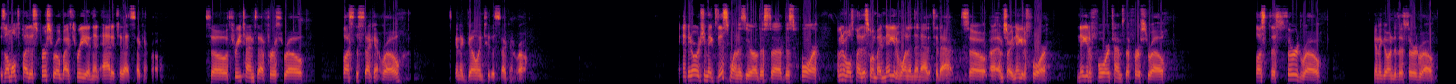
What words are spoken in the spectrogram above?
is I'll multiply this first row by 3 and then add it to that second row. So 3 times that first row plus the second row is going to go into the second row. And in order to make this one a 0, this, uh, this 4, I'm going to multiply this one by negative 1 and then add it to that. So, uh, I'm sorry, negative 4. Negative 4 times the first row plus the third row going to go into the third row.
